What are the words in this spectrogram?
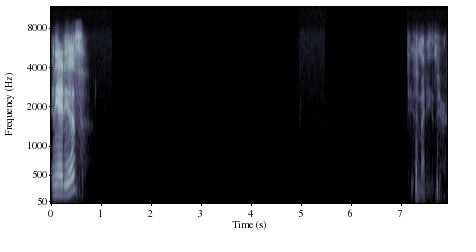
Any ideas? Here.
